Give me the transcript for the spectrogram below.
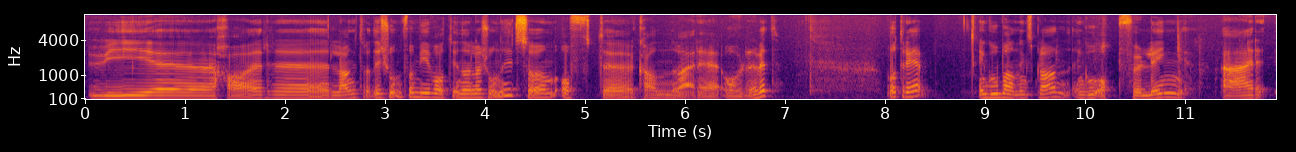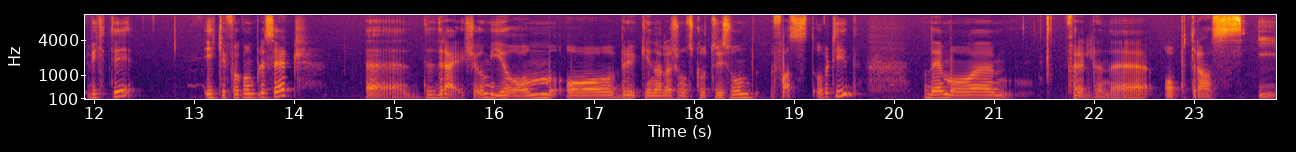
Vi eh, har eh, lang tradisjon for mye våte inhalasjoner, som ofte kan være overdrevet. Og tre, en god behandlingsplan, en god oppfølging er viktig. Ikke for komplisert. Eh, Det dreier seg jo mye om å bruke inhalasjonskortison fast over tid. Og det må eh, foreldrene oppdras i.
